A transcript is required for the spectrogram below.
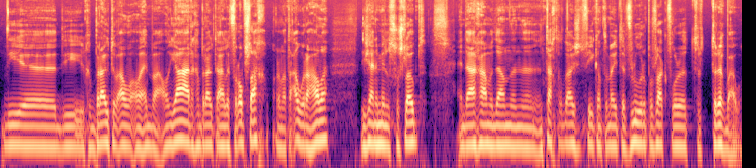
Die, eh, die gebruikten we al, al, hebben we al jaren gebruikt eigenlijk voor opslag. Maar wat oudere hallen. Die zijn inmiddels gesloopt. En daar gaan we dan een, een 80.000 vierkante meter vloeroppervlak voor het ter- terugbouwen.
